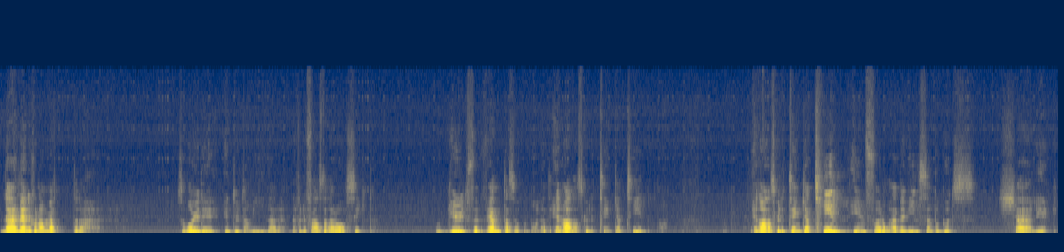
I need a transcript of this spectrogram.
när människorna mötte det här så var ju det inte utan vidare. Därför det fanns den här avsikten. Och Gud förväntade sig uppenbarligen att en och annan skulle tänka till. En och annan skulle tänka till inför de här bevisen på Guds kärlek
